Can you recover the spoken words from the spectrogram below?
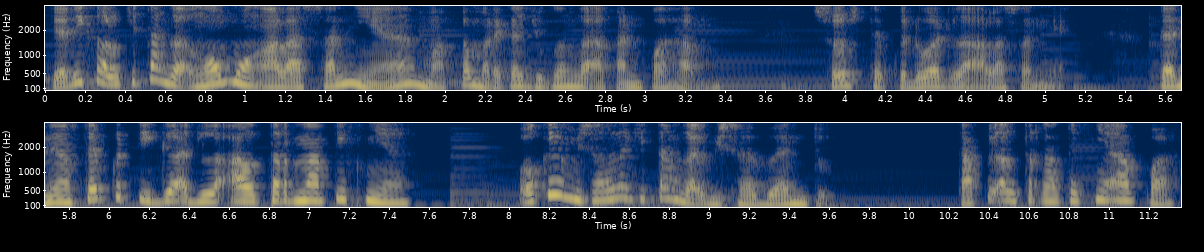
Jadi kalau kita nggak ngomong alasannya, maka mereka juga nggak akan paham. So step kedua adalah alasannya. Dan yang step ketiga adalah alternatifnya. Oke, misalnya kita nggak bisa bantu, tapi alternatifnya apa?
